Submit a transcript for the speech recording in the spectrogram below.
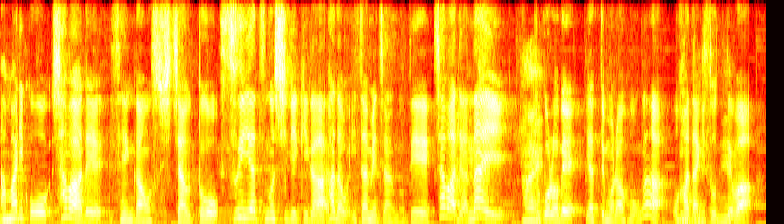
あまりこうシャワーで洗顔をしちゃうと水圧の刺激が肌を痛めちゃうのでシャワーではないところでやってもらう方がお肌にとっては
